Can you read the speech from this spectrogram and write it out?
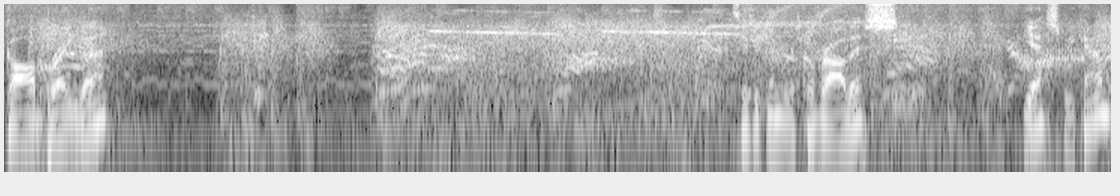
guard break there. See if we can recover out of this. Yes, we can.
